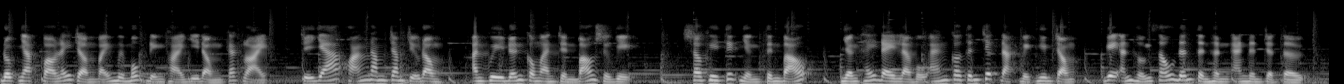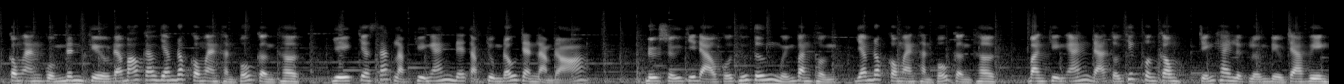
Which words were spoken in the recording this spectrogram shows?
đột nhập vào lấy trộm 71 điện thoại di động các loại, trị giá khoảng 500 triệu đồng. Anh Quy đến công an trình báo sự việc. Sau khi tiếp nhận tin báo, nhận thấy đây là vụ án có tính chất đặc biệt nghiêm trọng, gây ảnh hưởng xấu đến tình hình an ninh trật tự. Công an quận Ninh Kiều đã báo cáo giám đốc công an thành phố Cần Thơ, duyệt cho xác lập chuyên án để tập trung đấu tranh làm rõ. Được sự chỉ đạo của Thiếu tướng Nguyễn Văn Thuận, giám đốc công an thành phố Cần Thơ, ban chuyên án đã tổ chức phân công, triển khai lực lượng điều tra viên,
